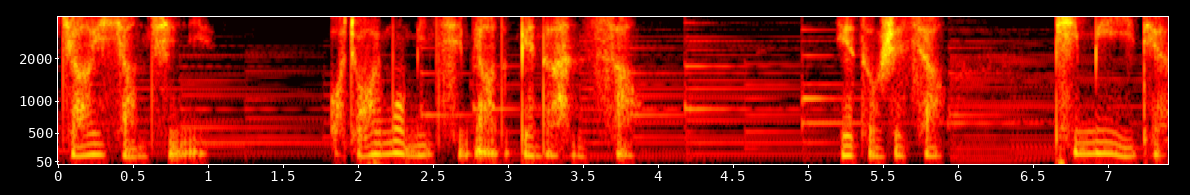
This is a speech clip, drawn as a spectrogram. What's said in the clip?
只要一想起你，我就会莫名其妙的变得很丧，也总是想拼命一点，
